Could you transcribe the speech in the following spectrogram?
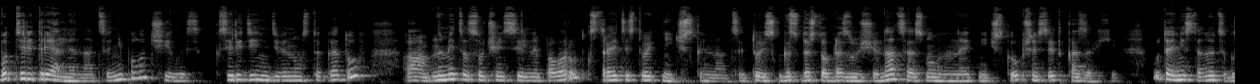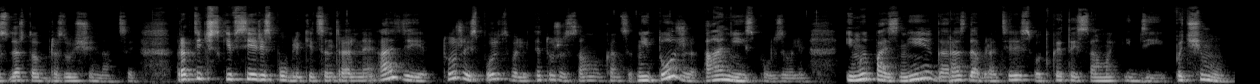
Вот территориальная нация не получилась. К середине 90-х годов а, наметился очень сильный поворот к строительству этнической нации. То есть государствообразующая нация, основанная на этнической общности, это казахи. Вот они становятся государствообразующей нацией. Практически все республики Центральной Азии тоже использовали эту же самую концепцию. Не тоже, а они использовали. И мы позднее гораздо обратились вот к этой самой идее. Почему?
